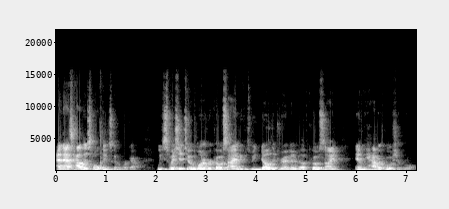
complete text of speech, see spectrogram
And that's how this whole thing's going to work out. We switch it to 1 over cosine because we know the derivative of cosine, and we have a quotient rule.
